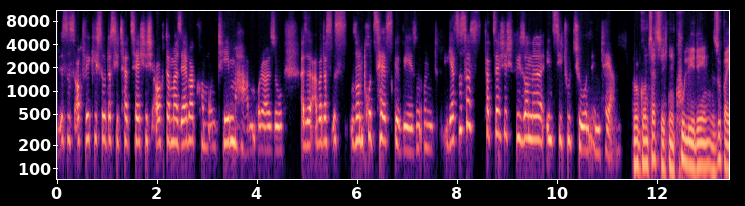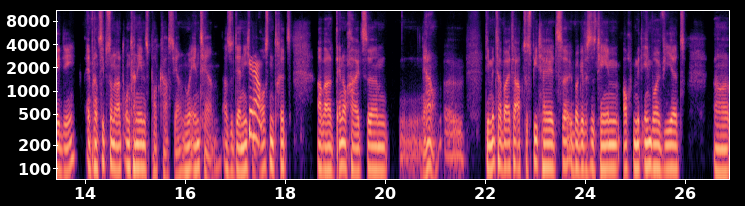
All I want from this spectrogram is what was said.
ist es auch wirklich so, dass sie tatsächlich auch da mal selber kommen und Themen haben oder so. Also, aber das ist so ein Prozess gewesen. Und jetzt ist das tatsächlich wie so eine Institution intern. Aber grundsätzlich eine coole Idee, eine super Idee. Im Prinzip so eine Art Unternehmenspodcast, ja, nur intern. Also der nicht genau. nach außen tritt, aber dennoch halt ähm, ja, äh, die Mitarbeiter up to speed hält, äh, über gewisse Themen auch mit involviert äh,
